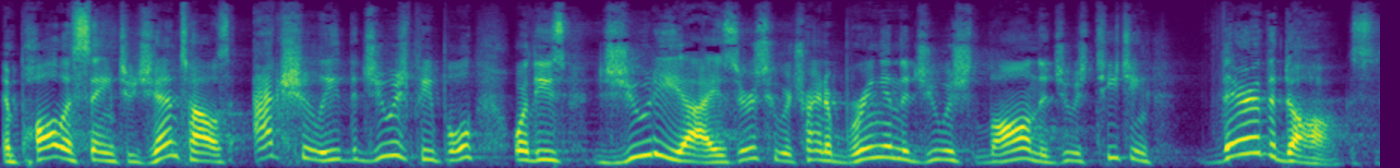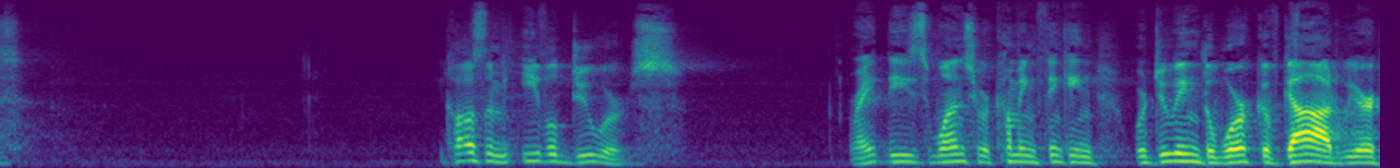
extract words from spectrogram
And Paul is saying to Gentiles, actually, the Jewish people or these Judaizers who are trying to bring in the Jewish law and the Jewish teaching, they're the dogs. He calls them evildoers right? These ones who are coming thinking we're doing the work of God, we are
